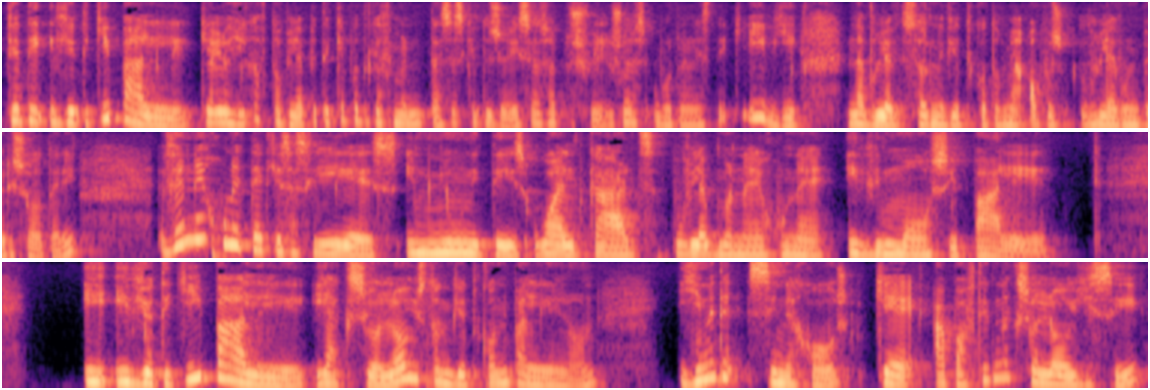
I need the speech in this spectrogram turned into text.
Διότι οι ιδιωτικοί υπάλληλοι, και λογικά αυτό βλέπετε και από την καθημερινότητά σας και από τη ζωή σας, από τους φίλους σας, μπορεί να είστε και οι ίδιοι να δουλεύετε στον ιδιωτικό τομέα όπως δουλεύουν οι περισσότεροι, δεν έχουν τέτοιες ασυλίες, immunities, wild cards που βλέπουμε να έχουν οι δημόσιοι υπάλληλοι. Οι ιδιωτικοί υπάλληλοι, η αξιολόγηση των ιδιωτικών υπαλλήλων γίνεται συνεχώς και από αυτή την αξιολόγηση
